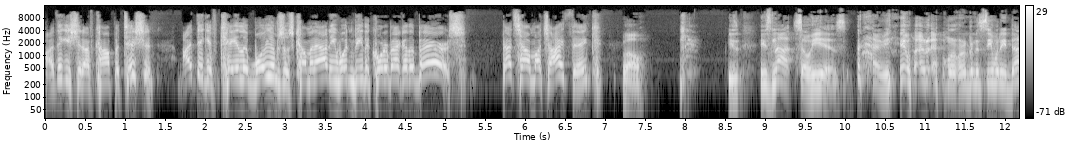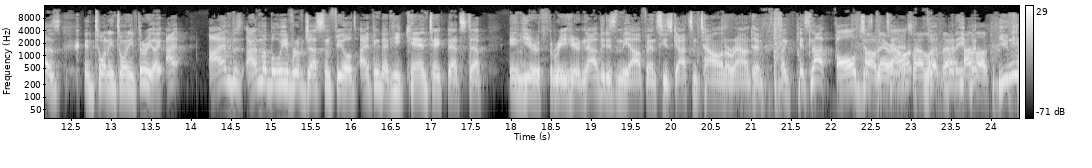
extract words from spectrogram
I think he should have competition. I think if Caleb Williams was coming out, he wouldn't be the quarterback of the Bears. That's how much I think. Well, he's he's not, so he is. I mean, we're, we're going to see what he does in 2023. Like I, I'm I'm a believer of Justin Fields. I think that he can take that step in year three here. Now that he's in the offense, he's got some talent around him. Like it's not all just oh, the talent. I love but, that. But, he, I love you need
